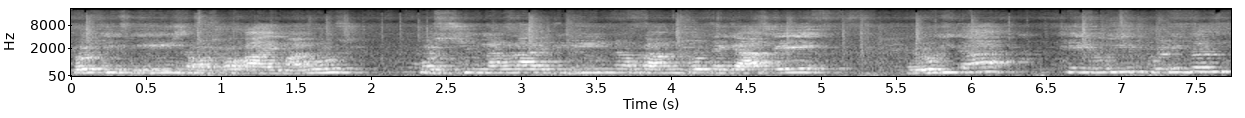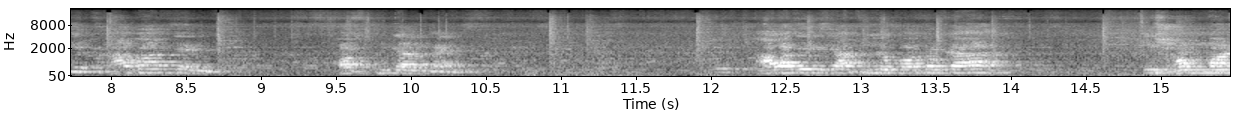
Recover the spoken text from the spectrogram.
প্রতিদিন অসহায় মানুষ পশ্চিমবাংলার বিভিন্ন প্রান্ত থেকে আসে। রোগীরা সেই রোগীর পরিজনকে খাবার দেন হসপিটাল দেন আমাদের জাতীয় পতাকা, এই সম্মান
